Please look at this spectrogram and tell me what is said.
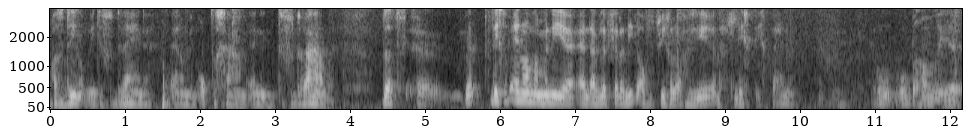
als ding om in te verdwijnen en om in op te gaan en in te verdwalen. Dat uh, ligt op een of andere manier, en daar wil ik verder niet over psychologiseren, dat ligt dicht bij me. Hoe, hoe behandel je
